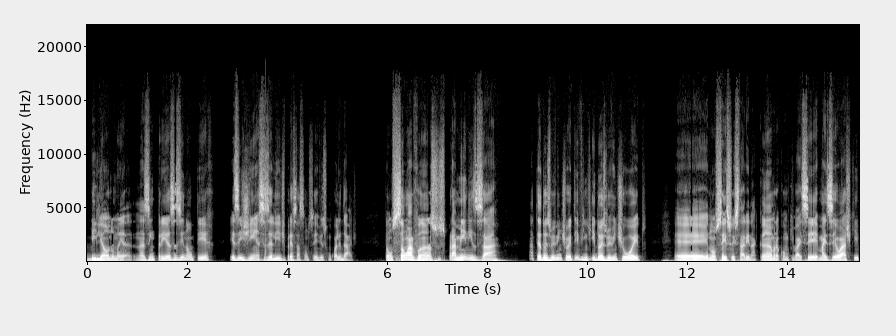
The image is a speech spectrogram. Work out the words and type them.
bilhão numa- nas empresas e não ter exigências ali de prestação de serviço com qualidade. Então, são avanços para amenizar até 2028. E, 20 e 2028, é, eu não sei se eu estarei na Câmara, como que vai ser, mas eu acho que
